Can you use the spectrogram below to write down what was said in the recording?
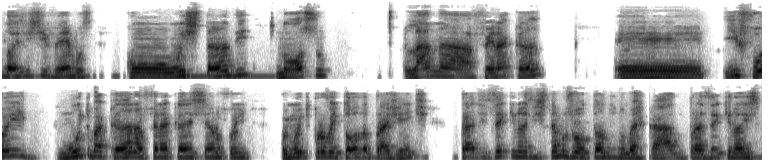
nós estivemos com um stand nosso lá na FENACAN é, e foi muito bacana. A FENACAN esse ano foi, foi muito proveitosa para a gente para dizer que nós estamos voltando no mercado, para dizer que nós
